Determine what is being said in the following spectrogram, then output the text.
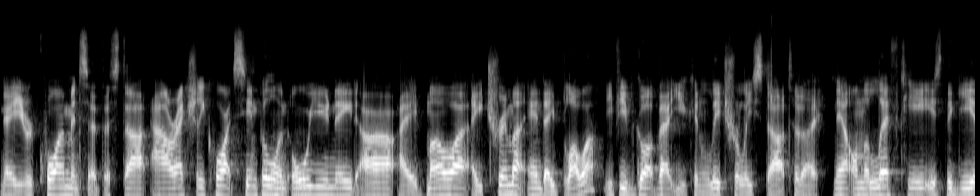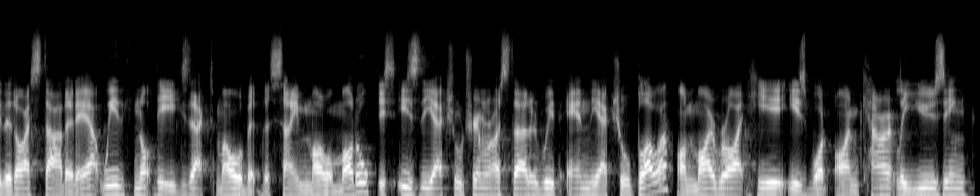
Now your requirements at the start are actually quite simple and all you need are a mower, a trimmer and a blower. If you've got that you can literally start today. Now on the left here is the gear that I started out with, not the exact mower but the same mower model. This is the actual trimmer I started with and the actual blower. On my right here is what I'm currently using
